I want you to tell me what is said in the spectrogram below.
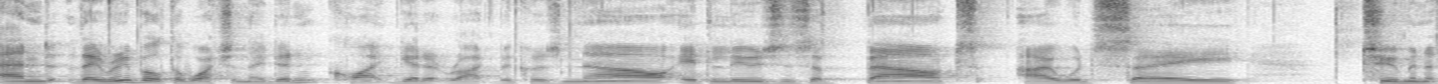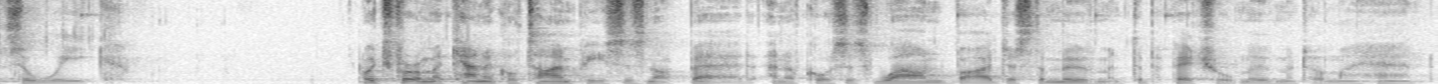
And they rebuilt the watch and they didn't quite get it right because now it loses about, I would say, two minutes a week, which for a mechanical timepiece is not bad. And of course, it's wound by just the movement, the perpetual movement of my hand.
